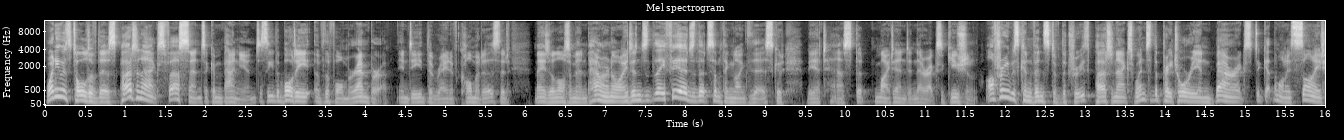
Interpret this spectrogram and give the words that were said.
When he was told of this, Pertinax first sent a companion to see the body of the former emperor. Indeed, the reign of Commodus had made a lot of men paranoid, and they feared that something like this could be a test that might end in their execution. After he was convinced of the truth, Pertinax went to the Praetorian barracks to get them on his side.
